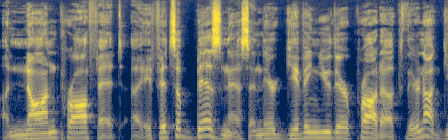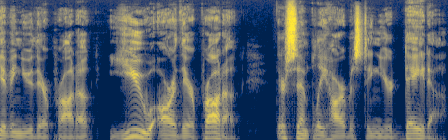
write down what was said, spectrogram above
uh, nonprofit. Uh, if it's a business and they're giving you their product, they're not giving you their product. You are their product. They're simply harvesting your data.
